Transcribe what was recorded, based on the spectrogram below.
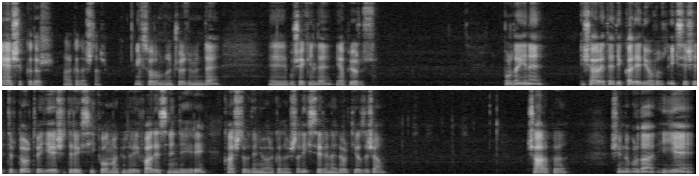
E şıkkıdır arkadaşlar. İlk sorumuzun çözümünde e, bu şekilde yapıyoruz. Burada yine işarete dikkat ediyoruz. x eşittir 4 ve y eşittir eksi 2 olmak üzere ifadesinin değeri kaçtır deniyor arkadaşlar. x yerine 4 yazacağım. Çarpı. Şimdi burada y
